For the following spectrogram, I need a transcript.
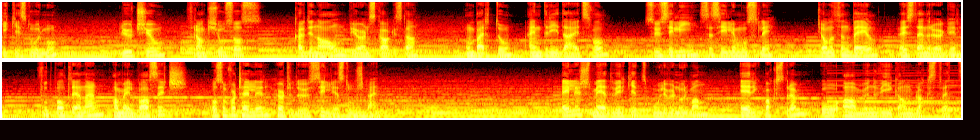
Kikki Stormo. Lucio Frank Kjosås. Kardinalen Bjørn Skagestad. Umberto Eindride Eidsvoll. Susi Lee Cecilie Mosli. Jonathan Bale Øystein Røger. Fotballtreneren Amel Basic. Og som forteller hørte du Silje Storstein. Ellers medvirket Oliver Nordmann, Erik Bakkstrøm og Amund Vigan Blakstvedt.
